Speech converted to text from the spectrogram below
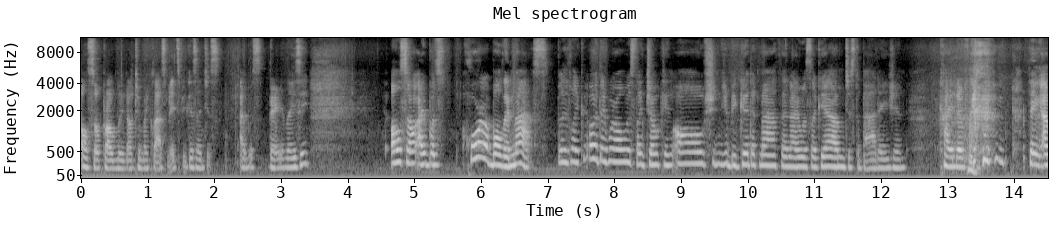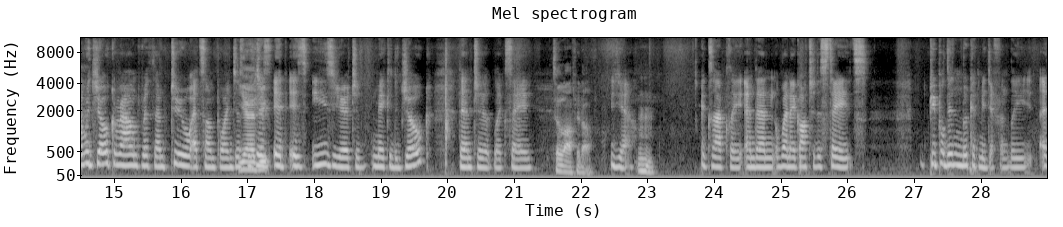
also probably not to my classmates because I just I was very lazy. Also, I was horrible in math. But like, oh, they were always like joking, oh, shouldn't you be good at math? And I was like, yeah, I'm just a bad Asian kind of thing. I would joke around with them too at some point, just yeah, because you... it is easier to make it a joke than to like say to laugh it off. Yeah, mm-hmm. exactly. And then when I got to the states, people didn't look at me differently uh,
